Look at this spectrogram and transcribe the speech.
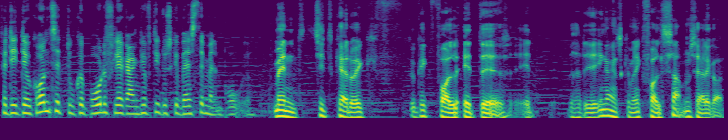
Fordi det er jo grund til, at du kan bruge det flere gange. Det er fordi, du skal vaske det mellem brug, jo. Men tit kan du ikke, du kan ikke folde et, øh, et hvad hedder det, engang skal man ikke folde sammen særlig godt.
